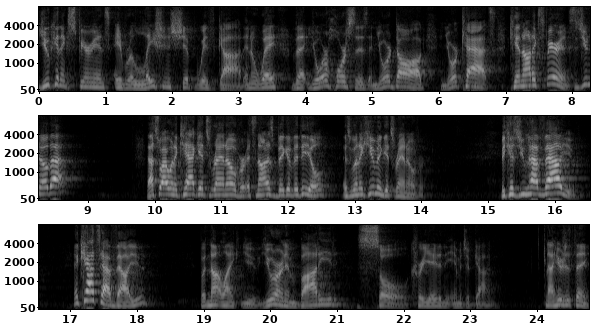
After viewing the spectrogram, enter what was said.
you can experience a relationship with God in a way that your horses and your dog and your cats cannot experience. Did you know that? That's why when a cat gets ran over, it's not as big of a deal as when a human gets ran over. Because you have value. And cats have value, but not like you. You are an embodied soul created in the image of God. Now, here's the thing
